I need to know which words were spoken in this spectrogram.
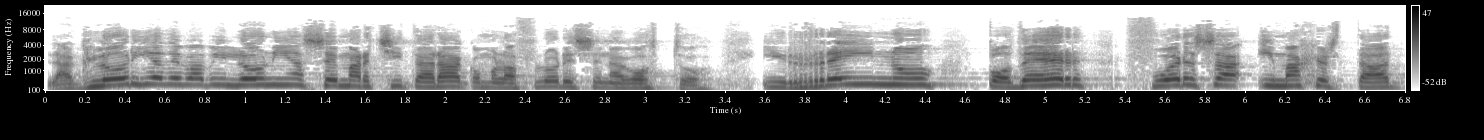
La gloria de Babilonia se marchitará como las flores en agosto, y reino, poder, fuerza y majestad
